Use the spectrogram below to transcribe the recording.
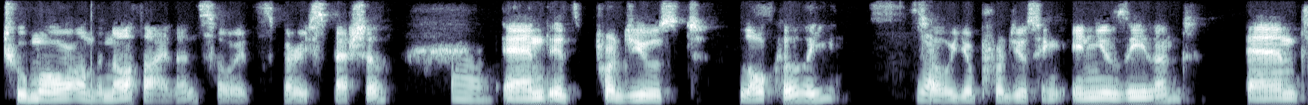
two more on the North Island, so it's very special. Mm. And it's produced locally, so you're producing in New Zealand and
